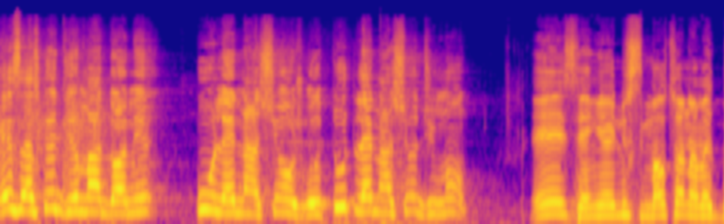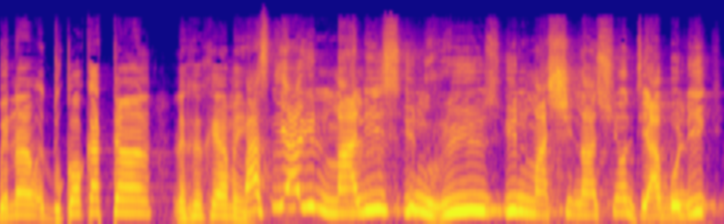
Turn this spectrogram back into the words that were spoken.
Et c'est ce que Dieu m'a donné pour les nations aujourd'hui, toutes les nations du monde. me Parce qu'il y a une malice, une ruse, une machination diabolique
